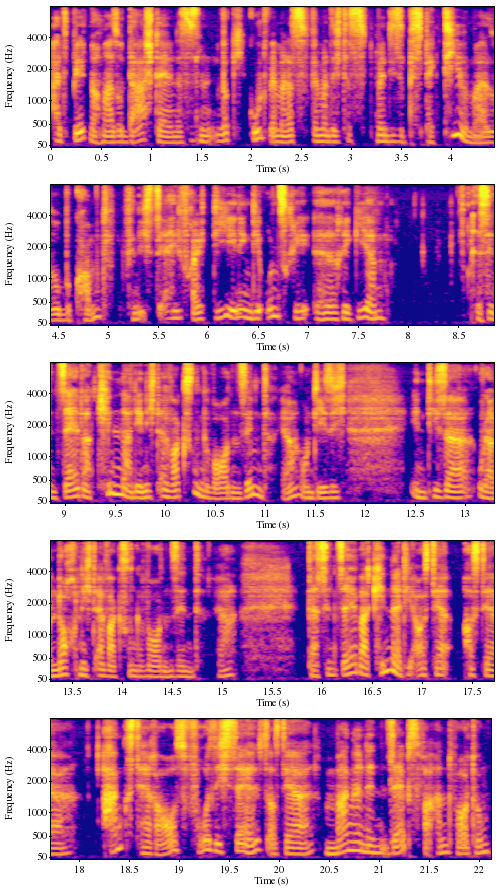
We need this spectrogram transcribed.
als Bild nochmal so darstellen. Das ist wirklich gut, wenn man das, wenn man sich das, wenn man diese Perspektive mal so bekommt, finde ich sehr hilfreich. Diejenigen, die uns re, äh, regieren, es sind selber Kinder, die nicht erwachsen geworden sind, ja, und die sich in dieser oder noch nicht erwachsen geworden sind, ja. Das sind selber Kinder, die aus der, aus der Angst heraus vor sich selbst, aus der mangelnden Selbstverantwortung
